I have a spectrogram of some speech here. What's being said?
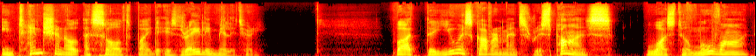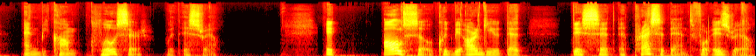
intentional assault by the Israeli military but the US government's response was to move on and become closer with Israel. It also could be argued that this set a precedent for Israel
